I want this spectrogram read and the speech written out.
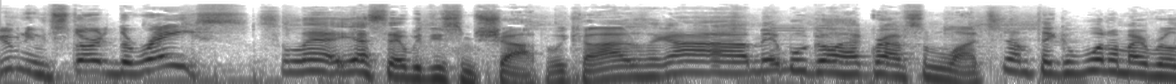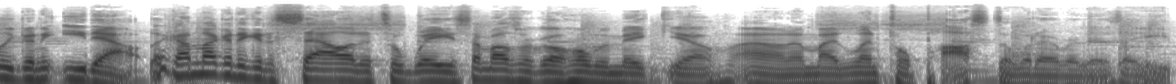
You haven't even started the race. So yesterday we do some shopping. We come, I was like, ah, maybe we'll go grab some lunch. And I'm thinking, what am I really going to eat out? Like, I'm not going to get a salad. It's a waste. I might as well go home and make, you know, I don't know, my lentil pasta, whatever it is I eat.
